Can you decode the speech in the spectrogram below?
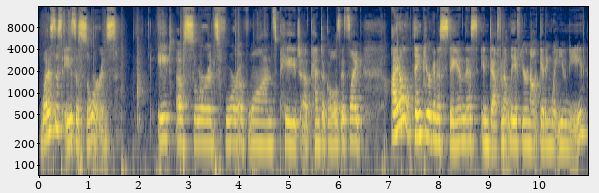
What is this Ace of Swords? Eight of Swords, Four of Wands, Page of Pentacles. It's like, I don't think you're going to stay in this indefinitely if you're not getting what you need.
